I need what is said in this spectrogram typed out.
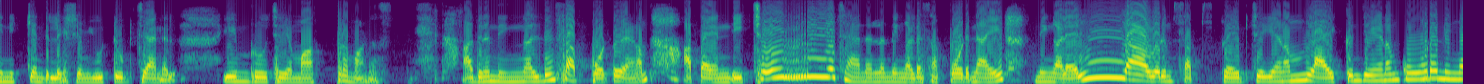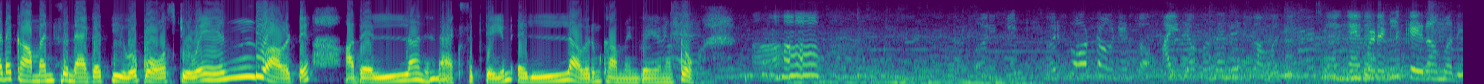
എനിക്ക് എന്റെ ലക്ഷ്യം യൂട്യൂബ് ചാനൽ ഇംപ്രൂവ് ചെയ്യാൻ മാത്രമാണ്. അതിന് നിങ്ങളുടെ സപ്പോർട്ട് വേണം. അപ്പൊ എന്റെ ഈ ചെറിയ ചാനലിന് നിങ്ങളുടെ സപ്പോർട്ടിനായി നിങ്ങൾ എല്ലാവരും സബ്സ്ക്രൈബ് ചെയ്യണം ലൈക്കും ചെയ്യണം. കൂടെ നിങ്ങളുടെ കമൻസ് നെഗറ്റീവോ പോസിറ്റീവോ എന്തും ആവട്ടെ അതെല്ലാം ഞാൻ ആക്സെപ്റ്റ് ചെയ്യും. എല്ലാവരും കമന്റ് ചെയ്യണം കേട്ടോ. കൂടി എടുത്തോ അതിന്റെ ഒപ്പം തന്നെ എടുക്കാൻ മതി ഇവിടെ ക്ലിക്ക് ചെയ്താൽ മതി.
